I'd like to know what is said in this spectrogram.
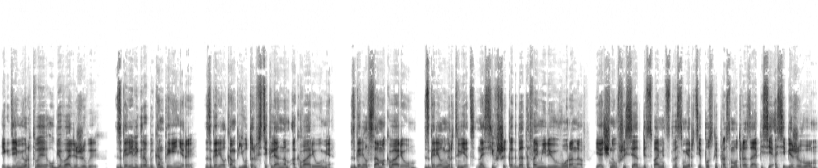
и где мертвые убивали живых. Сгорели гробы-контейнеры, сгорел компьютер в стеклянном аквариуме, сгорел сам аквариум, сгорел мертвец, носивший когда-то фамилию Воронов и очнувшийся от беспамятства смерти после просмотра записи о себе живом.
